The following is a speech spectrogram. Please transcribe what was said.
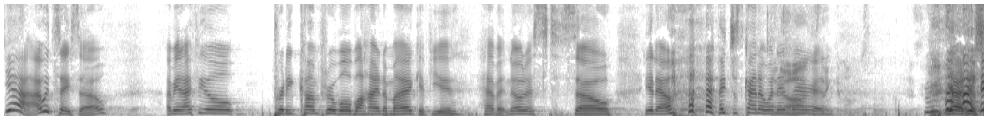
Yeah, I would say so. I mean, I feel pretty comfortable behind a mic if you haven't noticed. So, you know, I just kind of went in there and. Yeah, just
